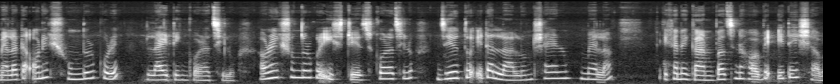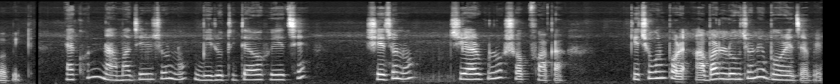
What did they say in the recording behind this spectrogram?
মেলাটা অনেক সুন্দর করে লাইটিং করা ছিল, অনেক সুন্দর করে স্টেজ করা ছিল। যেহেতু এটা লালন শাহের মেলা, এখানে গান বাজনা হবে, এটাই স্বাভাবিক। এখন নামাজের জন্য বিরতি দেওয়া হয়েছে, সেজন্য চেয়ারগুলো সব ফাঁকা। কিছুক্ষণ পরে আবার লোকজনে ভরে যাবে।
